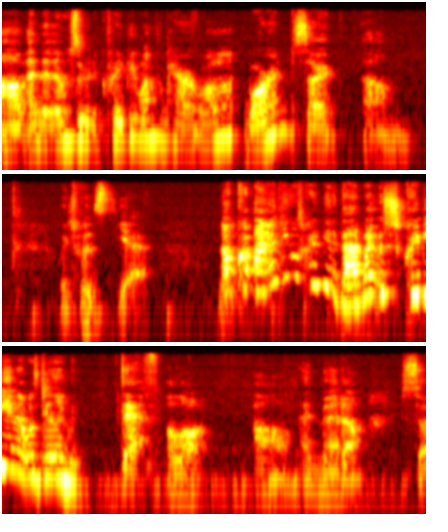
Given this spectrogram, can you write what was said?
Um, and then there was a really creepy one from Kaaron Warren. So, um, which was, yeah, not, I don't think it was creepy in a bad way. It was just creepy and it was dealing with death a lot, um, and murder. So,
